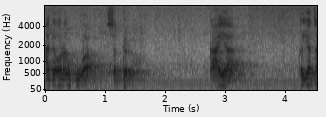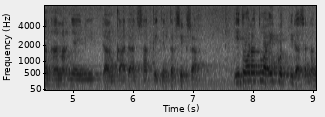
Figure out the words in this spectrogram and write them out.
ada orang tua seger kaya kelihatan anaknya ini dalam keadaan sakit yang tersiksa Itu orang tua ikut tidak senang.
